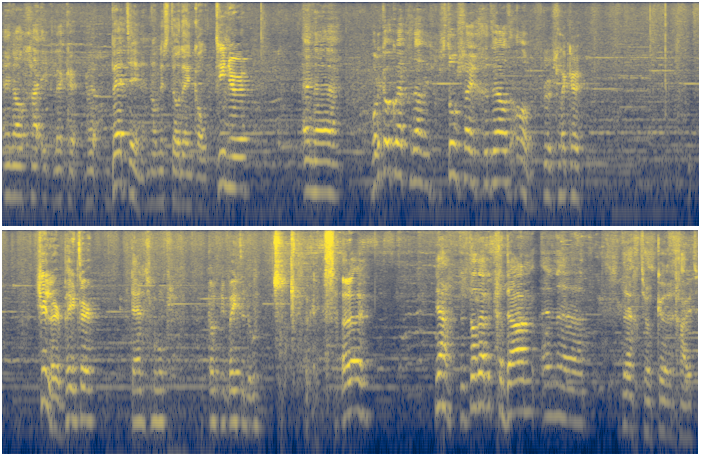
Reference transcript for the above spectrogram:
En dan ga ik lekker mijn bed in. En dan is het al denk ik al 10 uur. En uh, wat ik ook al heb gedaan is stofzuigen gedeeld. Oh, dus lekker chiller, beter. Dance move. Kan ik niet beter doen. Oké. Uh, ja, dus dat heb ik gedaan. En uh, het ziet er echt zo keurig uit.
